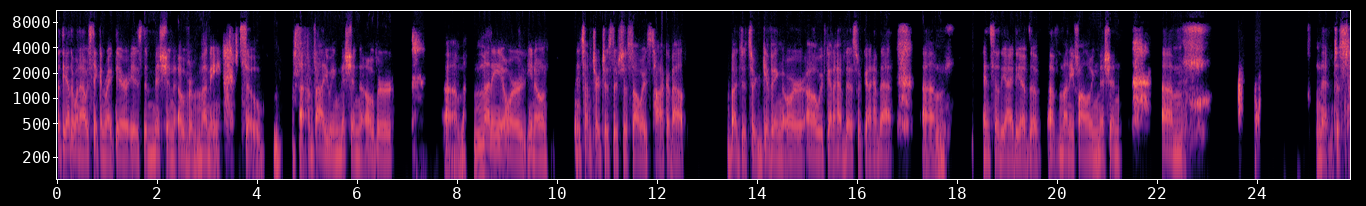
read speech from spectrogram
but the other one I was thinking right there is the mission over money. So uh, valuing mission over um, money, or you know, in some churches, there's just always talk about budgets or giving, or oh, we've got to have this, we've got to have that. Um, and so the idea of the of money following mission um, that just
